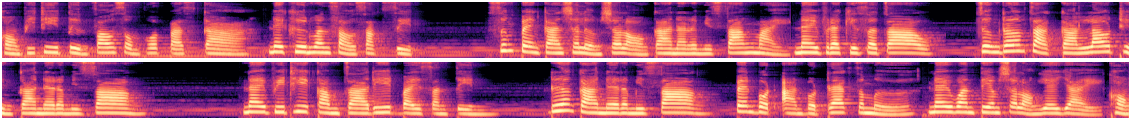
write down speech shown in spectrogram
ของพิธีตื่นเฝ้าสมโพธิปัสกา ในคืนวันเสาร์ศักดิ์สิทธิ ซึ่งเป็นการเฉลิมฉลองการนารมิตสร้างใหม่ ในพระคิสเจ้า จึงเริ่มจากการเล่าถึงการเนรมิตสร้าง ในพิธีกรรมจารีตไบซันติน เรื่องการเนรมิตสร้างเป็นบทอ่านบทแรกเสมอ ในวันเตรียมฉลองใหญ่ ๆ ของ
